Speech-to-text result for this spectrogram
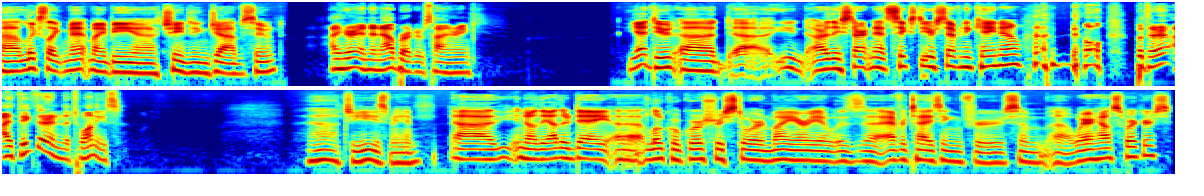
uh, looks like Matt might be uh, changing jobs soon. I hear In-N-Out Burger's hiring. Yeah, dude. Uh, uh, are they starting at sixty or seventy k now? no, but they're. I think they're in the twenties. Oh, geez, man. Uh, you know, the other day, a local grocery store in my area was uh, advertising for some uh, warehouse workers.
